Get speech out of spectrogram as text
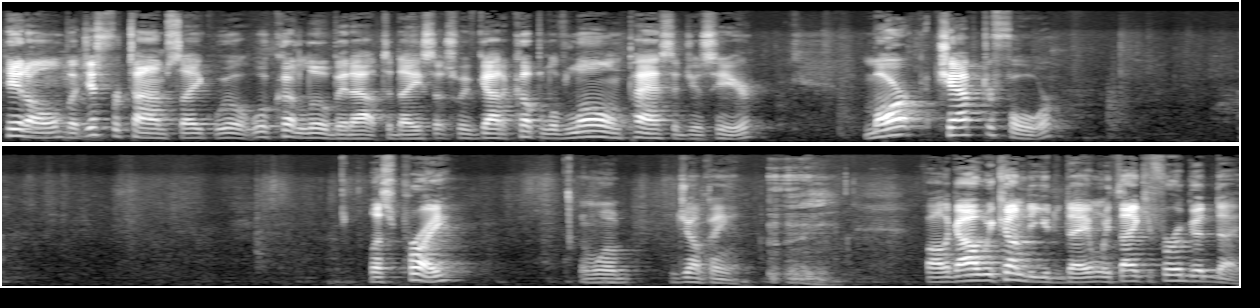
hit on, but just for time's sake, we'll, we'll cut a little bit out today since we've got a couple of long passages here. Mark chapter 4. Let's pray and we'll jump in. Father God, we come to you today and we thank you for a good day.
